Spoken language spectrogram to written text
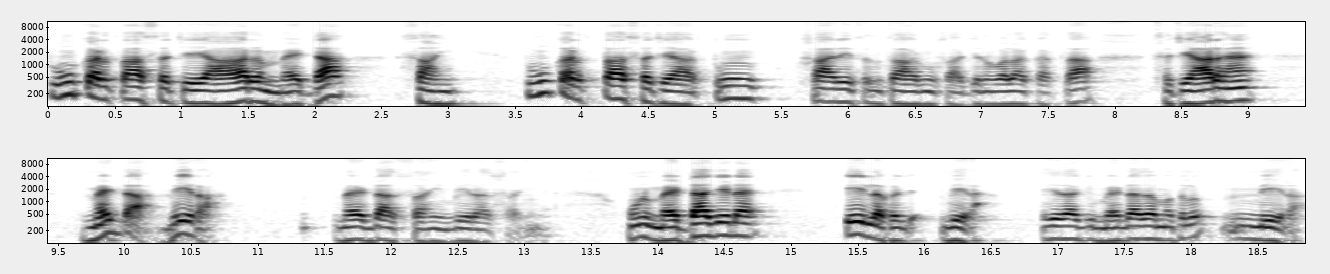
ਤੂੰ ਕਰਤਾ ਸਚਿਆਰ ਮੈਡਾ ਸਾਈਂ। ਤੂੰ ਕਰਤਾ ਸਚਿਆਰ। ਤੂੰ ਸਾਰੇ ਸੰਸਾਰ ਨੂੰ ਸਾਜਣ ਵਾਲਾ ਕਰਤਾ। ਸਚਿਆਰ ਹੈ। ਮੈਡਾ ਮੇਰਾ। ਮੈਡਾ ਸਾਈਂ, ਮੇਰਾ ਸਾਈਂ। ਹੈ ਹੁਣ ਮੈਡਾ ਜਿਹੜਾ ਇਹ ਲਫ਼ਜ਼ ਮੇਰਾ। ਇਹਦਾ ਕਿ ਮੈਡਾ ਦਾ ਮਤਲਬ? ਮੇਰਾ।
